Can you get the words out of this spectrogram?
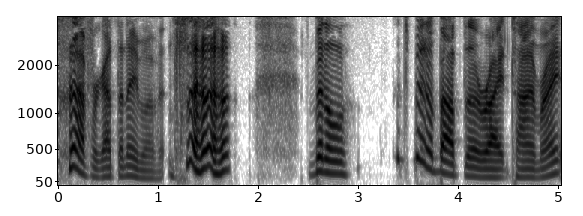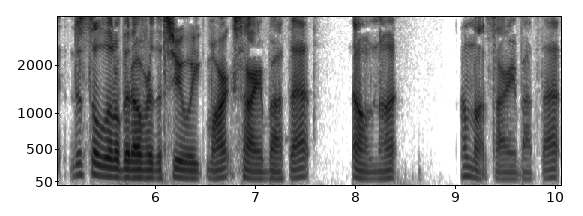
I forgot the name of it. it's been a it's been about the right time, right? Just a little bit over the 2 week mark. Sorry about that. No, I'm not. I'm not sorry about that.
